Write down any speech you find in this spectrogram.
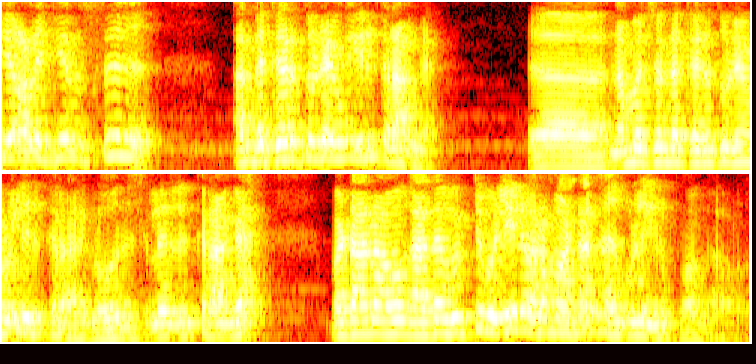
தியாலஜியன்ஸு அந்த கருத்துடையவங்க இருக்கிறாங்க. நம்ம சொன்ன கருத்துடையவர்கள் இருக்கிறார்கள். ஒரு சிலர் இருக்கிறாங்க. பட் ஆனால் அவங்க அதை விட்டு வெளியில் வர மாட்டாங்க அதுக்குள்ளே இருப்பாங்க அவ்வளோ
